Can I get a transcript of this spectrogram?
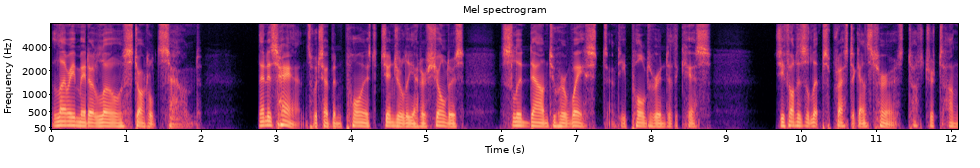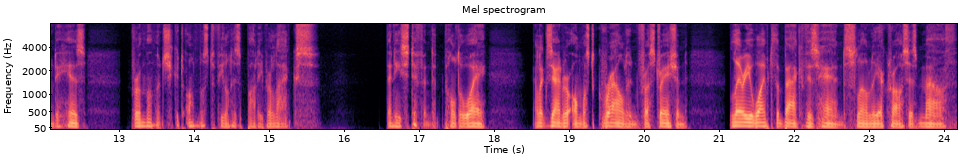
Larry made a low, startled sound. Then his hands, which had been poised gingerly at her shoulders, slid down to her waist, and he pulled her into the kiss. She felt his lips pressed against hers, touched her tongue to his. For a moment she could almost feel his body relax. Then he stiffened and pulled away. Alexandra almost growled in frustration. Larry wiped the back of his hand slowly across his mouth.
